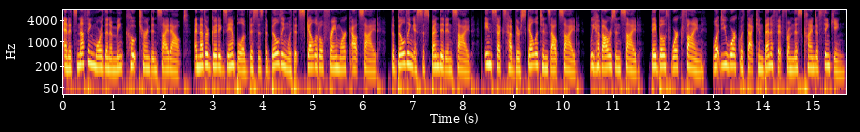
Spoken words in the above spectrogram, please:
and it's nothing more than a mink coat turned inside out. Another good example of this is the building with its skeletal framework outside. The building is suspended inside. Insects have their skeletons outside. We have ours inside. They both work fine. What do you work with that can benefit from this kind of thinking?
